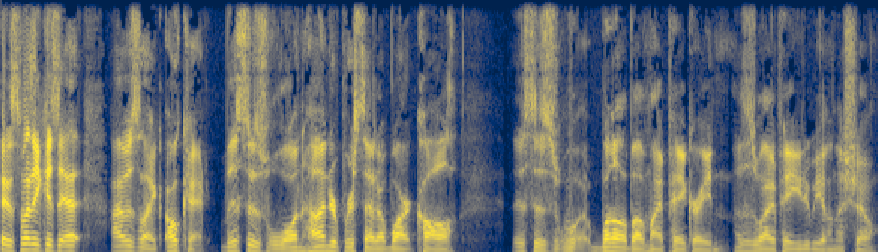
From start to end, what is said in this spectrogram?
it's funny because I was like, okay, this is 100% a Mark call. This is w- well above my pay grade. This is why I pay you to be on the show.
